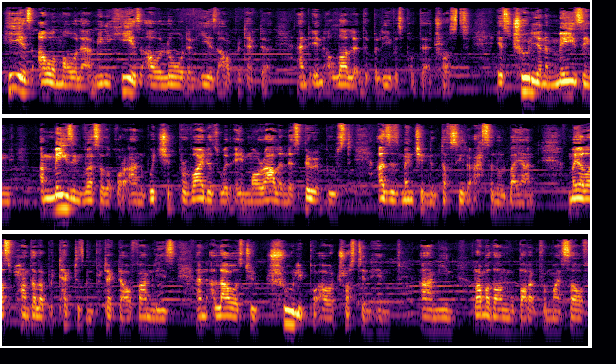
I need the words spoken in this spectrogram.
He is our Mawla, meaning He is our Lord and He is our protector. And in Allah let the believers put their trust. It's truly an amazing, amazing verse of the Quran which should provide us with a morale and a spirit boost, as is mentioned in Tafsir Ahsanul Bayan. May Allah subhanahu wa ta'ala protect us and protect our families and allow us to truly put our trust in Him. Ameen. Ramadan Mubarak from myself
